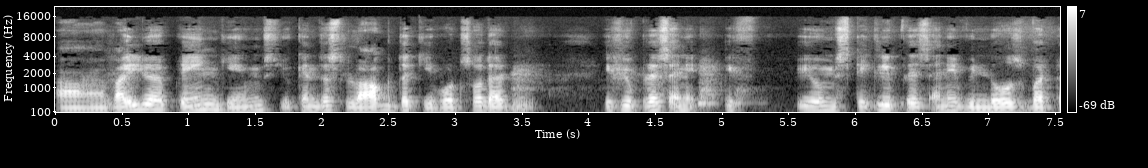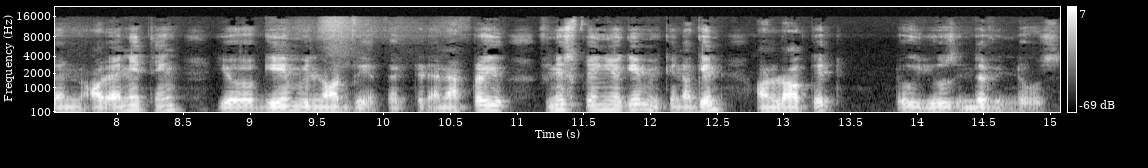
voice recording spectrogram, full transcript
uh, while you are playing games you can just lock the keyboard so that if you press any if you mistakenly press any windows button or anything your game will not be affected and after you finish playing your game you can again unlock it to use in the windows.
